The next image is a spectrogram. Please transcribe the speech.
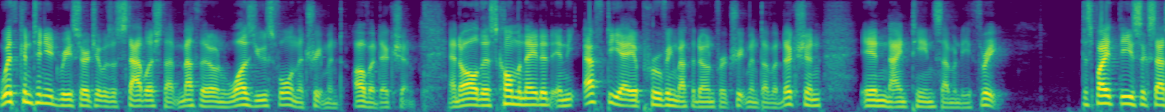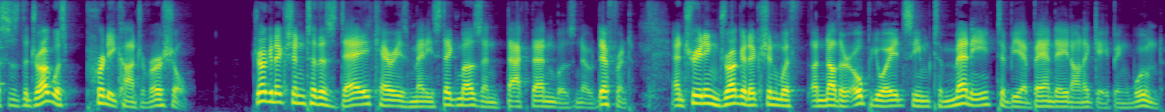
With continued research, it was established that methadone was useful in the treatment of addiction, and all this culminated in the FDA approving methadone for treatment of addiction in 1973. Despite these successes, the drug was pretty controversial. Drug addiction to this day carries many stigmas, and back then was no different. And treating drug addiction with another opioid seemed to many to be a band aid on a gaping wound.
